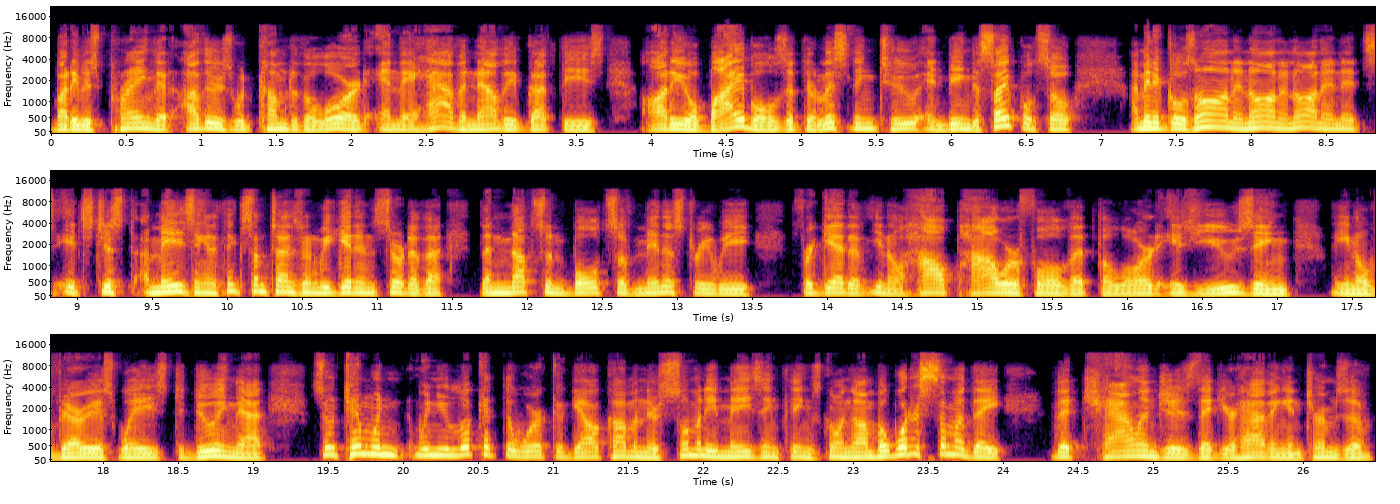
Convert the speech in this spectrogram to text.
but he was praying that others would come to the Lord, and they have. And now they've got these audio Bibles that they're listening to and being discipled. So I mean, it goes on and on and on, and it's it's just amazing. And I think sometimes when we get in sort of the the nuts and bolts of ministry, we forget of you know how powerful that the Lord is using you know various ways to doing that. So Tim, when when you look at the work of Galcom, and there's so many amazing things going on, but what are some of the the challenges that you're having in terms of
